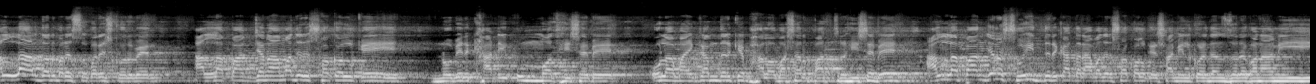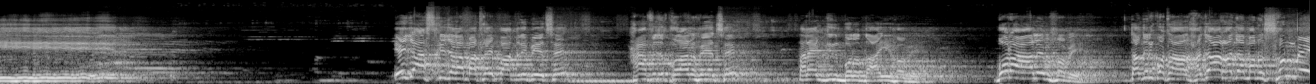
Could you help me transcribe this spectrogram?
আল্লাহর দরবারে সুপারিশ করবেন। আল্লাহ পাক যেন আমাদের সকলকে নবীর খাঁটি উম্মত হিসেবে, ওলামা ইকরামদেরকে ভালোবাসার পাত্র হিসেবে, আল্লাহ পাক যেন শহীদদের কাতারে আমাদের সকলকে সামিল করে দেন। জোরে আমি এই যে আজকে যারা মাথায় পাগড়ি পেয়েছে, হাফিজ কোরআন হয়েছে তারা একদিন বড় দায়ী হবে, বড় আলেম হবে। তাদের কথা হাজার হাজার মানুষ শুনবে।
